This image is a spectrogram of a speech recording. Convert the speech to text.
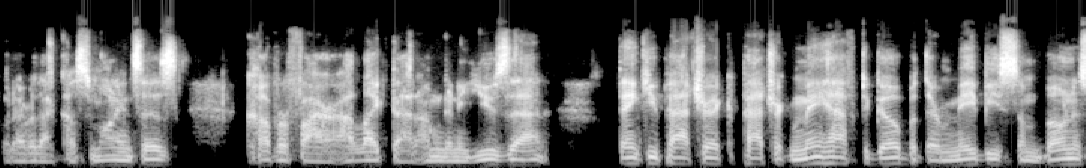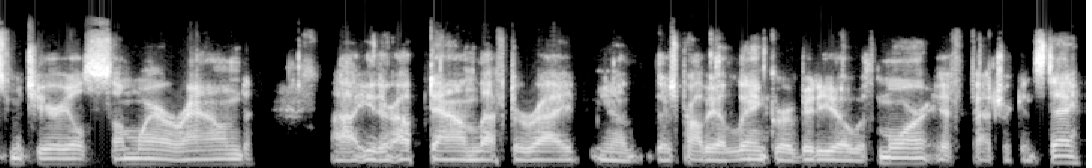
whatever that custom audience is. Cover fire. I like that. I'm going to use that. Thank you, Patrick. Patrick may have to go, but there may be some bonus material somewhere around uh, either up, down, left, or right. You know, there's probably a link or a video with more if Patrick can stay.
